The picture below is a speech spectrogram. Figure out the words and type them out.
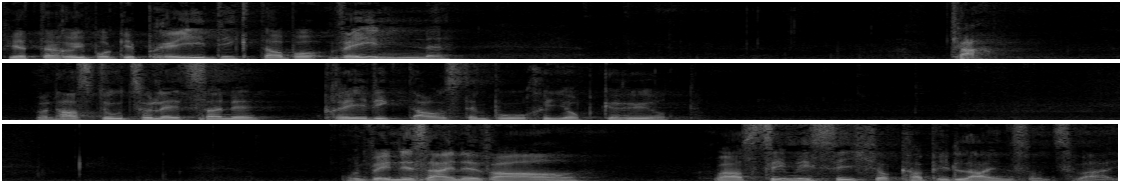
wird darüber gepredigt, aber wenn, tja, wann hast du zuletzt eine Predigt aus dem Buch Hiob gehört? Und wenn es eine war, war es ziemlich sicher Kapitel 1 und 2.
